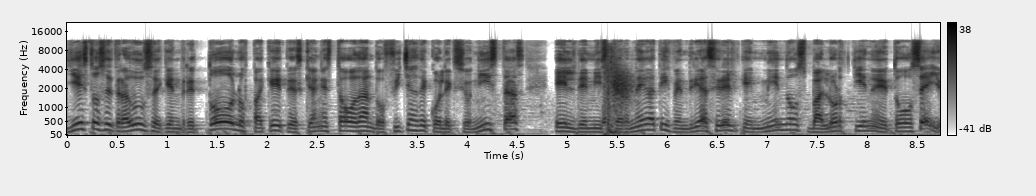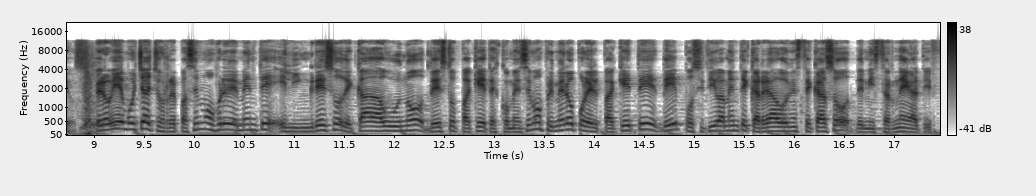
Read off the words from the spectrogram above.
Y esto se traduce que entre todos los paquetes que han estado dando fichas de coleccionistas, el de Mr. Negative vendría a ser el que menos valor tiene de todos ellos. Pero bien muchachos, repasemos brevemente el ingreso de cada uno de estos paquetes. Comencemos primero por el paquete de positivamente cargado, en este caso de Mr. Negative.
